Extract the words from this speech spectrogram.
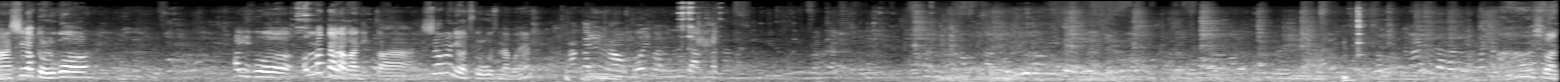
아 시각 돌고 하긴 그 엄마 따라가니까 시어머니 같이 돌고 있었나 보네 아까 전에 어머니 봤는데 아까 아 시원해 그, 이렇게 다 남기고, 혼자. 이거 다, 씻고 다 남기고 좀 쉬다. 컵밥 다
